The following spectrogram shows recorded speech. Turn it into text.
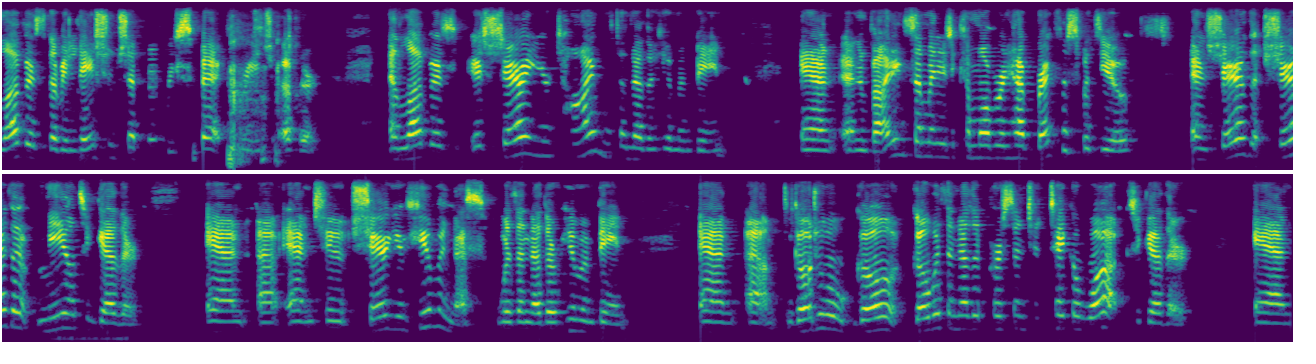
Love is the relationship of respect for each other. And love is, is sharing your time with another human being and, and inviting somebody to come over and have breakfast with you and share the, share the meal together and, uh, and to share your humanness with another human being. And um, go to go go with another person to take a walk together and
